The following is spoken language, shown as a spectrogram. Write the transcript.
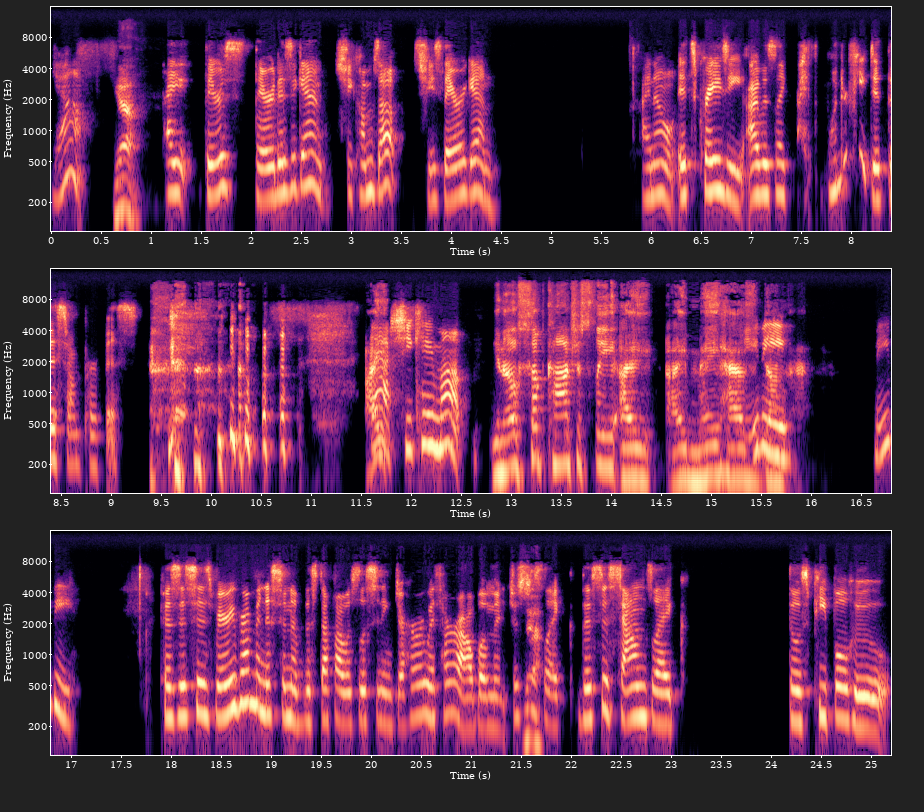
Yeah, Yeah, I there's there it is again. She comes up. She's there again. I know it's crazy. I was like, I wonder if he did this on purpose. I yeah, she came up. you know subconsciously I I may have Maybe. done that. maybe because this is very reminiscent of the stuff I was listening to her with her album. It just Yeah. is like this is sounds like those people who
